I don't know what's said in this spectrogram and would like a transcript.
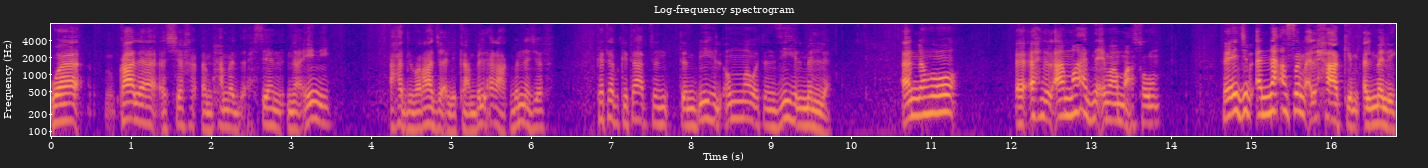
وقال الشيخ محمد حسين نائيني أحد المراجع اللي كان بالعراق بالنجف كتب كتاب تنبيه الأمة وتنزيه الملة أنه آه، إحنا الآن ما عندنا إمام معصوم فيجب أن نعصم الحاكم الملك.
